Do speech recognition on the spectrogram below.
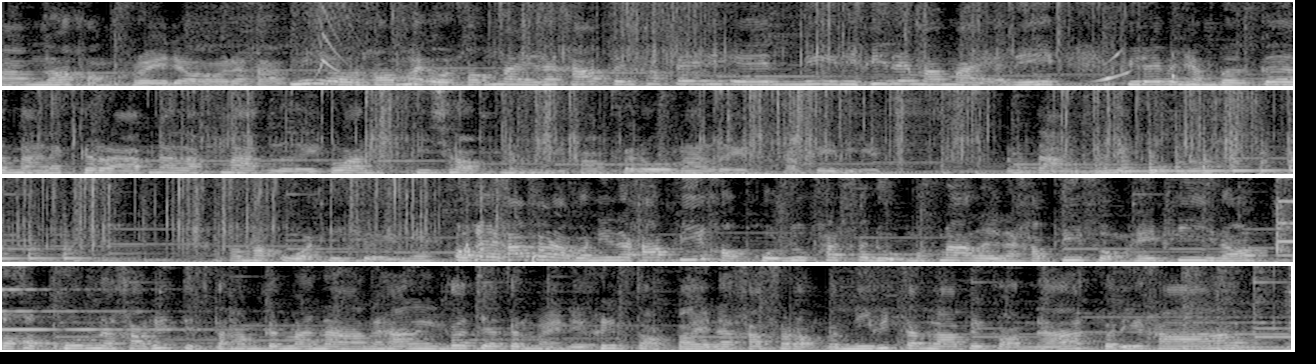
ามเนาะของเครดอนะครับนี่อดของใหม่อดของใหม่นะครับ เป็นคาเฟ่ดีเอ็นนี่ที่พี่ได้มาใหม่อันนี้ พี่ได้เป็นแฮมเบอร์เกอร์มานะครับน่ารักมากเลยเพราะว่าพี่ชอบมันมีความสโลมากเลยคาเฟ่ดีเอ็นน้ำตาลไม่ได้ปลูกเนาะ เอามาอวดเฉยๆไงโอเคครับสำหรับวันนี้นะครับพี่ขอบคุณทุกพัสดุมากๆเลยนะครับที่ส่งให้พี่เนาะขอขอบคุณนะครับที่ติดตามกันมานานนะฮะงั้นก็เจอกันใหม่ในคลิปต่อไปนะครับสำหรับวันนี้พี่ตำลาไปก่อนนะสวัสดีครับ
